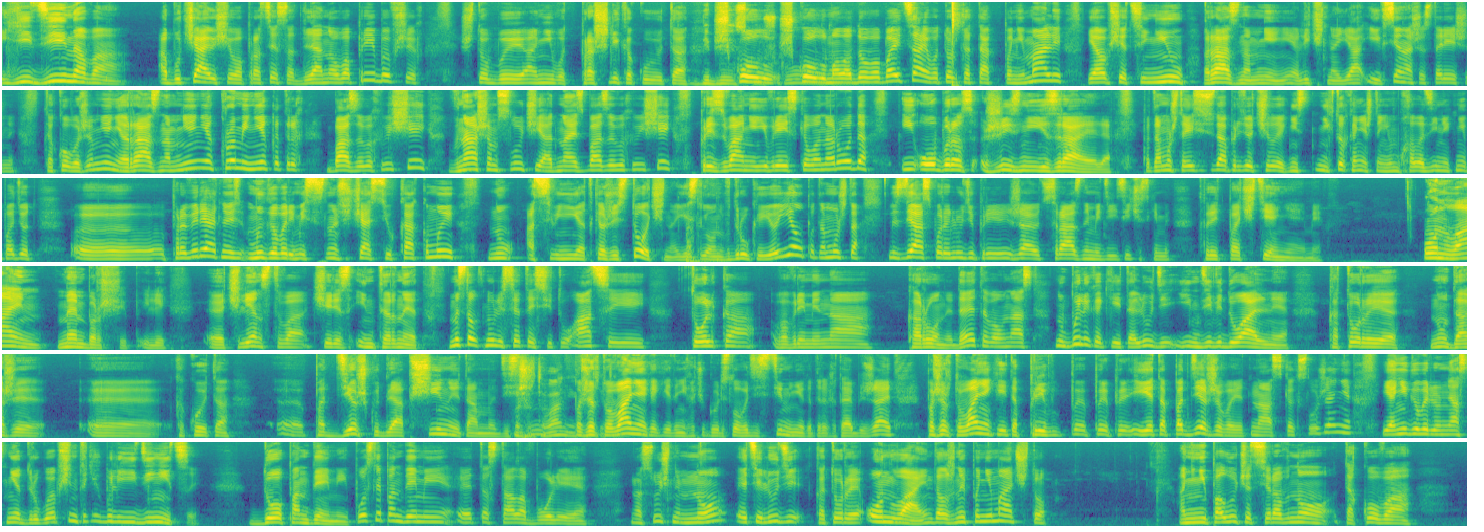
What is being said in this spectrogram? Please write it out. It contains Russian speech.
единого обучающего процесса для новоприбывших, чтобы они вот прошли какую-то школу, школу, школу молодого бойца, и вот только так понимали. Я вообще ценю разное мнение, лично я и все наши старейшины такого же мнения, разное мнение, кроме некоторых базовых вещей. В нашем случае одна из базовых вещей – призвание еврейского народа и образ жизни Израиля. Потому что если сюда придет человек, никто, конечно, ему холодильник не пойдет э, проверять, но мы говорим, если становишься частью, как мы, ну, от свиньи откажись точно, если он вдруг ее ел, потому что с диаспоры люди приезжают с разными диетическими предпочтениями. Онлайн membership или э, членство через интернет. Мы столкнулись с этой ситуацией только во времена короны. До этого у нас ну, были какие-то люди индивидуальные, которые ну, даже э, какой-то поддержку для общины, там, десятин, пожертвования, пожертвования какие-то, не хочу говорить слово десятины, некоторых это обижает, пожертвования какие-то, при, при, при, и это поддерживает нас как служение, и они говорили, у нас нет другой общины, таких были единицы до пандемии. После пандемии это стало более насущным, но эти люди, которые онлайн, должны понимать, что они не получат все равно такого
